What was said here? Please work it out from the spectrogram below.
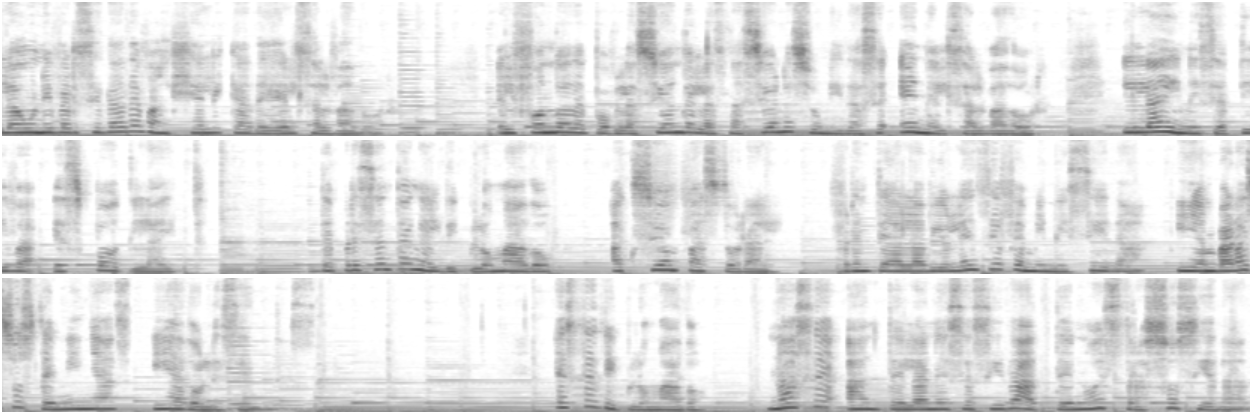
la Universidad Evangélica de El Salvador, el Fondo de Población de las Naciones Unidas en El Salvador y la iniciativa Spotlight te presentan el diplomado Acción Pastoral frente a la violencia feminicida y embarazos de niñas y adolescentes. Este diplomado nace ante la necesidad de nuestra sociedad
